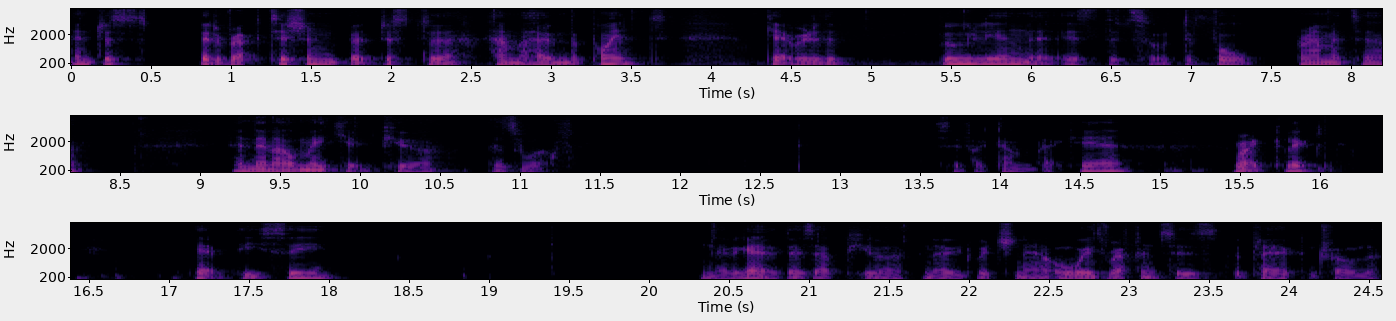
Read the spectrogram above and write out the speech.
And just a bit of repetition, but just to hammer home the point, get rid of the boolean that is the sort of default parameter and then I'll make it pure as well. So if I come back here, right click, get PC, and there we go, there's our pure node, which now always references the player controller.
